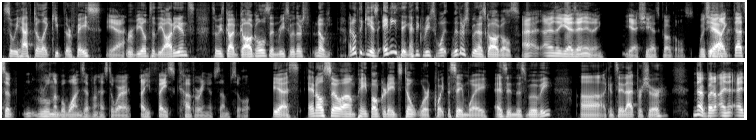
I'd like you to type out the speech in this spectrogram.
so we have to like keep their face yeah. revealed to the audience. So he's got goggles and Reese Witherspoon. No, he, I don't think he has anything. I think Reese Wi- Witherspoon has goggles. I, I don't think he has anything. Yeah, she has goggles, which Yeah. is like that's a rule number one. Is everyone has to wear a face covering of some sort. Yes, and also um, paintball grenades don't work quite the same way as in this movie. Uh, I can say that for sure. No, but I, I,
